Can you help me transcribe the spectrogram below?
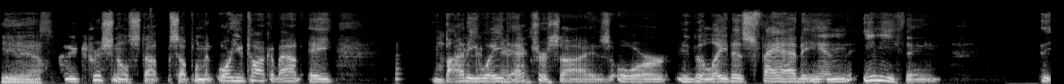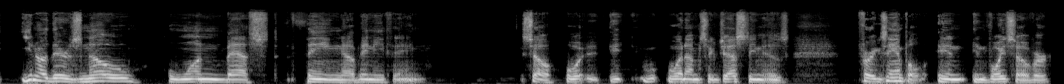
you know, a nutritional stuff supplement, or you talk about a body weight There it is. exercise, or the latest fad in anything. You know, there's no one best thing of anything. So what, what I'm suggesting is, for example, in, in voiceover,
